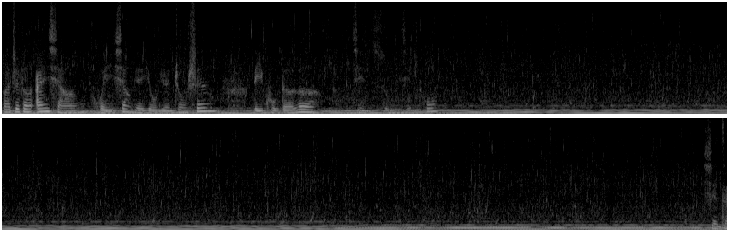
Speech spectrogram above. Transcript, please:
把这份安详回向给有缘众生，离苦得乐，尽速解脱。现在。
